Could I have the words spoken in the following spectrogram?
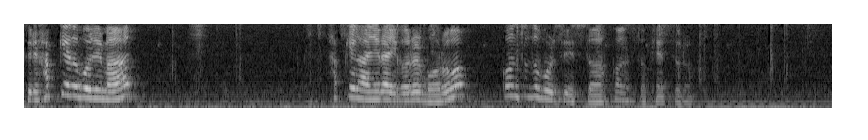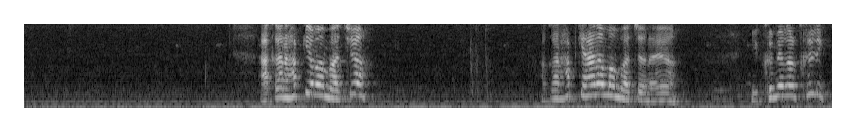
그리고 합계도 보지만 합계가 아니라 이거를 뭐로 건수도 볼 수 있어. 건수 개수로. 아까는 합계만 봤죠? 아까는 합계 하나만 봤잖아요. 이 금액을 클릭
